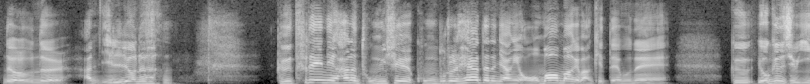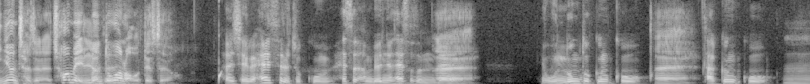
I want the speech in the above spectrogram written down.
근데 여러분들 한 1년은 그 트레이닝 하는 동시에 공부를 해야 되는 양이 어마어마하게 많기 때문에 그 여기는 지금 2년 차잖아요. 처음에 1년 맞아요. 동안은 어땠어요? 사실 제가 헬스를 조금 했어 한 몇 년 했었는데 네. 운동도 끊고 네. 다 끊고 음.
